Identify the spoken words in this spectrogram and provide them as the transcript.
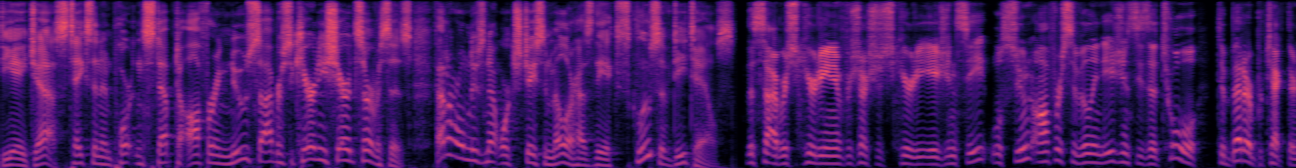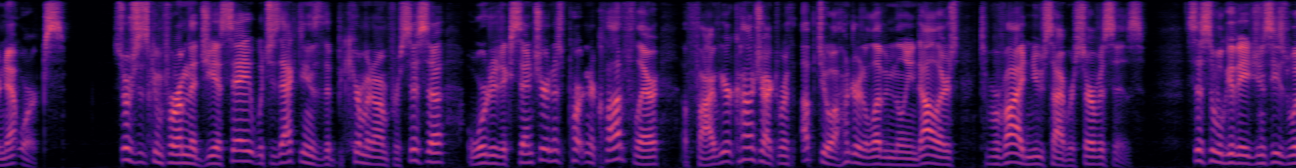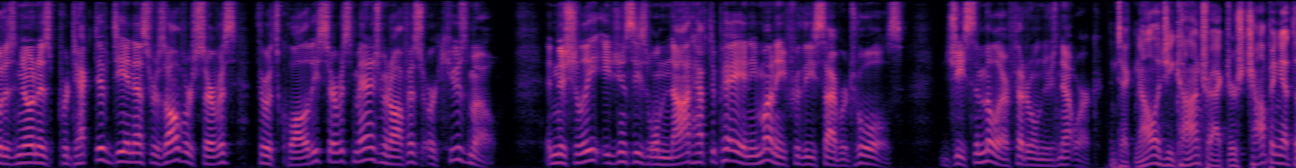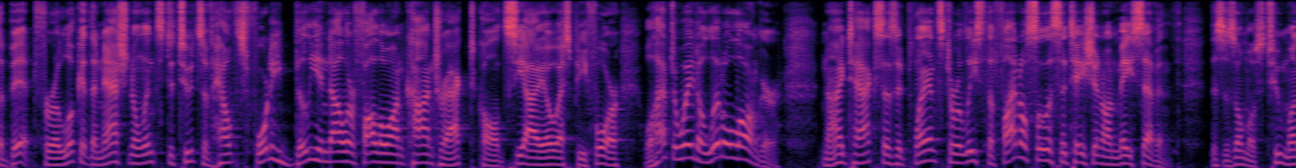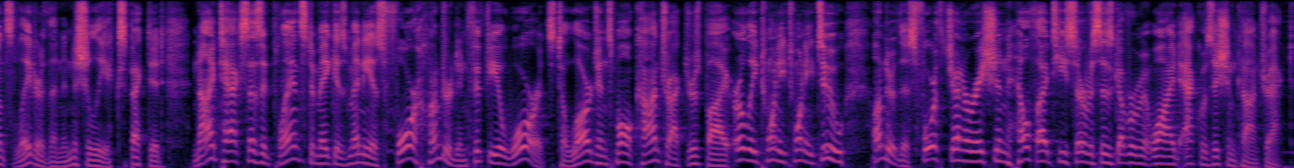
DHS takes an important step to offering new cybersecurity shared services. Federal News Network's Jason Miller has the exclusive details. The Cybersecurity and Infrastructure Security Agency will soon offer civilian agencies a tool to better protect their networks. Sources confirm that GSA, which is acting as the procurement arm for CISA, awarded Accenture and its partner Cloudflare a five year contract worth up to $111 million to provide new cyber services. CISA will give agencies what is known as Protective DNS Resolver Service through its Quality Service Management Office, or QSMO. Initially, agencies will not have to pay any money for these cyber tools. Jason Miller, Federal News Network. And technology contractors chomping at the bit for a look at the National Institutes of Health's $40 billion follow on contract called CIO SP4 will have to wait a little longer. NITAAC says it plans to release the final solicitation on May 7th. This is almost two months later than initially expected. NITAAC says it plans to make as many as 450 awards to large and small contractors by early 2022 under this fourth generation health IT services government wide acquisition contract.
